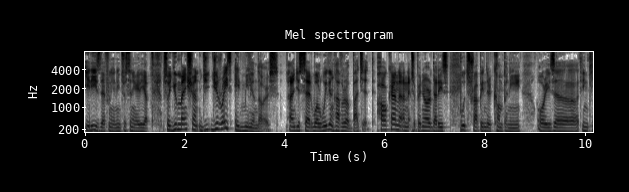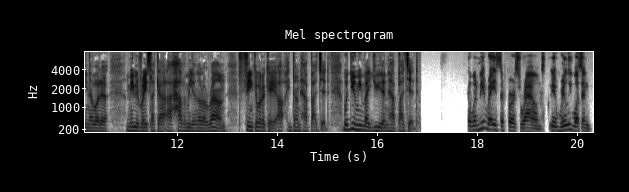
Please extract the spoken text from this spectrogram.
it is definitely an interesting idea. So you mentioned you, you raised $8 million and you said, well, we didn't have a lot of budget. How can an entrepreneur that is bootstrapping their company or is uh, thinking about a, maybe raise like a, a half a million dollar round think about, okay, I don't have budget. What do you mean by you didn't have budget? So when we raised the first round, it really wasn't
